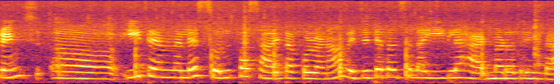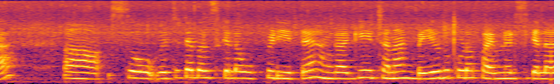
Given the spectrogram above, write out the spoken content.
ಫ್ರೆಂಡ್ಸ್ ಈ ಟೈಮ್ನಲ್ಲೇ ಸ್ವಲ್ಪ ಸಾಲ್ಟ್ ಹಾಕ್ಕೊಳ್ಳೋಣ ವೆಜಿಟೇಬಲ್ಸ್ ಎಲ್ಲ ಈಗಲೇ ಆ್ಯಡ್ ಮಾಡೋದ್ರಿಂದ ಸೊ ವೆಜಿಟೇಬಲ್ಸ್ಗೆಲ್ಲ ಉಪ್ಪಿಡಿಯುತ್ತೆ ಹಾಗಾಗಿ ಚೆನ್ನಾಗಿ ಬೇಯೋದು ಕೂಡ ಫೈವ್ ಮಿನಿಟ್ಸ್ಗೆಲ್ಲ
